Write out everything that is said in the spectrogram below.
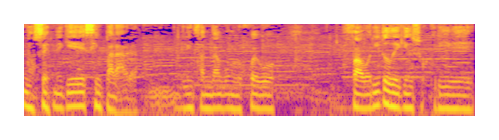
no sé, me quedé sin palabras. Green Fandango, uno de los juegos favoritos de quien suscribe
